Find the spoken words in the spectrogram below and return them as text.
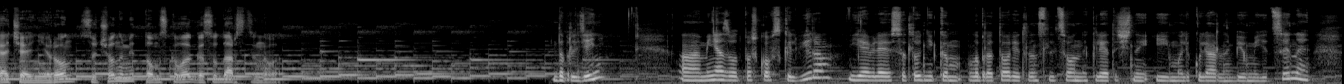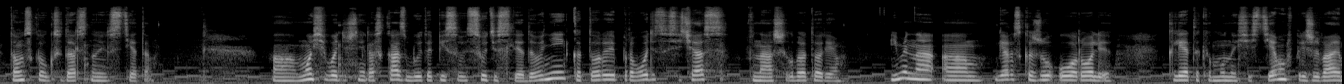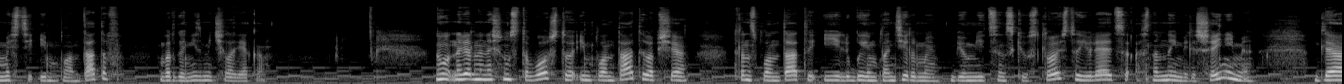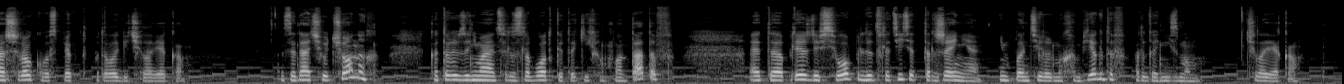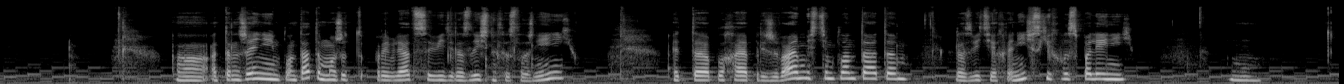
«Качай нейрон» с учеными Томского государственного. Добрый день. А, меня зовут Пашковская Эльвира. Я являюсь сотрудником лаборатории трансляционной клеточной и молекулярной биомедицины Томского государственного университета. А, мой сегодняшний рассказ будет описывать суть исследований, которые проводятся сейчас в нашей лаборатории. Именно а, я расскажу о роли клеток иммунной системы в приживаемости имплантатов в организме человека – ну, наверное, начну с того, что имплантаты вообще, трансплантаты и любые имплантируемые биомедицинские устройства являются основными решениями для широкого спектра патологий человека. Задача ученых, которые занимаются разработкой таких имплантатов, это прежде всего предотвратить отторжение имплантируемых объектов организмом человека. А, отторжение имплантата может проявляться в виде различных осложнений – это плохая приживаемость имплантата, развитие хронических воспалений.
